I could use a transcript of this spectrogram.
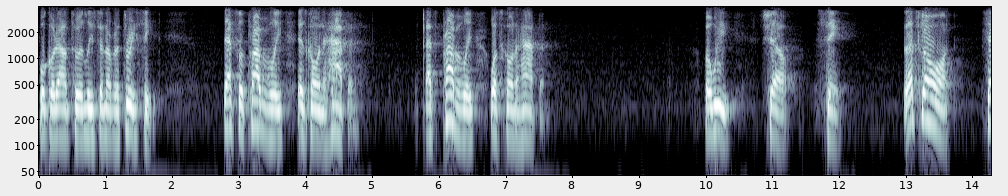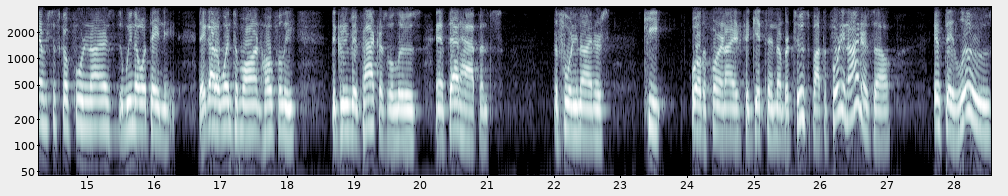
will go down to at least the number three seed. That's what probably is going to happen. That's probably what's going to happen. But we shall see. Let's go on. San Francisco 49ers, we know what they need. They got to win tomorrow, and hopefully the Green Bay Packers will lose. And if that happens, the 49ers keep, well, the 49ers could get to the number two spot. The 49ers, though, if they lose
